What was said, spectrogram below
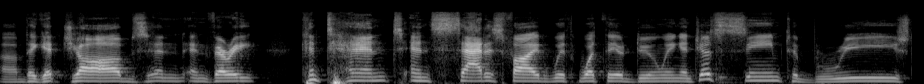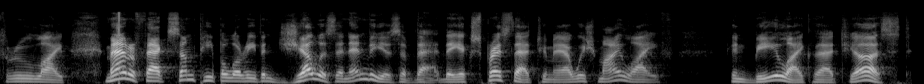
Um, they get jobs and and very content and satisfied with what they're doing and just seem to breeze through life. Matter of fact, some people are even jealous and envious of that. They express that to me. I wish my life can be like that just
